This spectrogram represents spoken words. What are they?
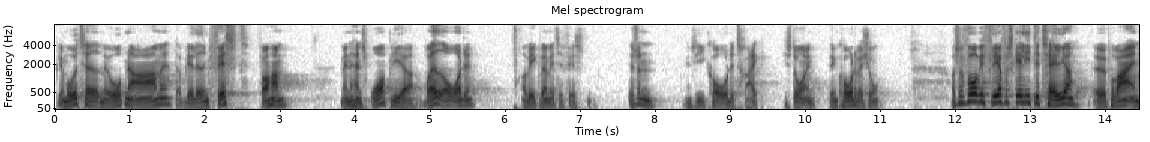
bliver modtaget med åbne arme, der bliver lavet en fest for ham, men hans bror bliver vred over det og vil ikke være med til festen. Det er sådan, man kan sige, korte træk historien. den korte version. Og så får vi flere forskellige detaljer øh, på vejen,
